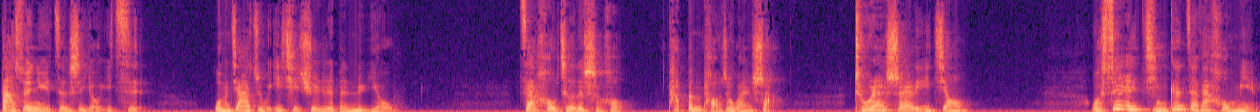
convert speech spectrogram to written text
大孙女则是有一次，我们家族一起去日本旅游，在候车的时候，她奔跑着玩耍，突然摔了一跤。我虽然紧跟在她后面。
